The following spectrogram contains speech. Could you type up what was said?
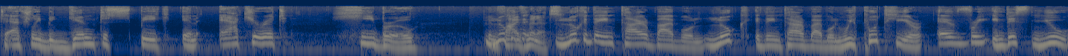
to actually begin to speak in accurate Hebrew in look five the, minutes. Look at the entire Bible. Look at the entire Bible. We put here every in this new.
